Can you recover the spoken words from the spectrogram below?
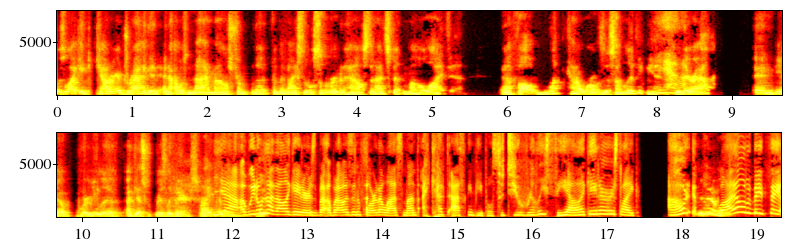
was like encountering a dragon. And I was nine miles from the, from the nice little suburban house that I'd spent my whole life in. And I thought, what kind of world is this I'm living in? Yeah. Where there alligators. And, you know, where you live, I guess grizzly bears, right? I Yeah, mean, we don't the- have alligators, but when I was in Florida last month, I kept asking people, "So do you really see alligators like out in the wild?" And they'd say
